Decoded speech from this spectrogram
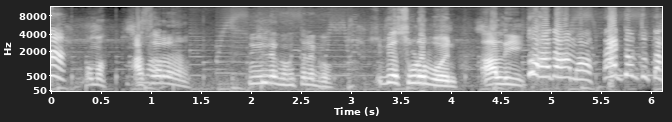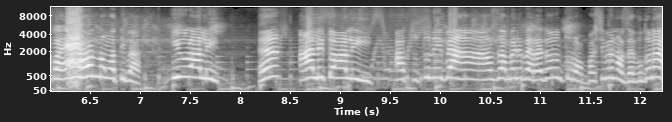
না? ওমা আসর না। তুই লেগো হইতে লেগো। বিয়ে ছোড়ো বোন আলি। তো হতা হাম একদম চুপ থাকো এখন নমাতিবা কি ওর আলি? হ্যাঁ? আলি তো আলি। আর তুই তো আজ আমার বেড়াই দেন তোর অভ্যাস হবে না যাইবো তো না?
